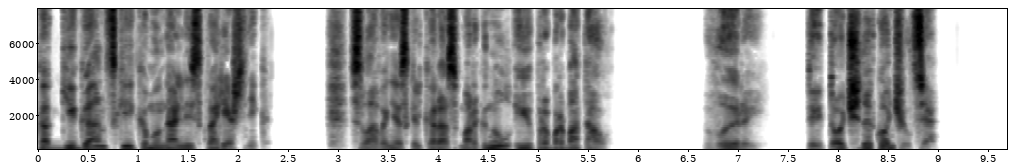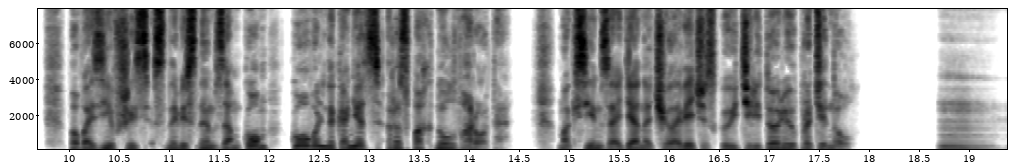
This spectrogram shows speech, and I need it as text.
как гигантский коммунальный скворечник. Слава несколько раз моргнул и пробормотал. «Вырый, ты точно кончился?» Повозившись с навесным замком, Коваль, наконец, распахнул ворота. Максим, зайдя на человеческую территорию, протянул. «М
